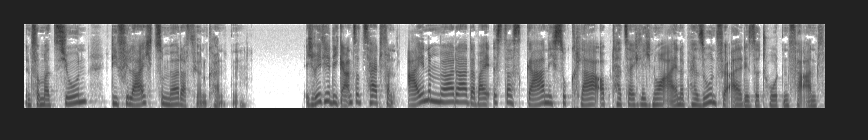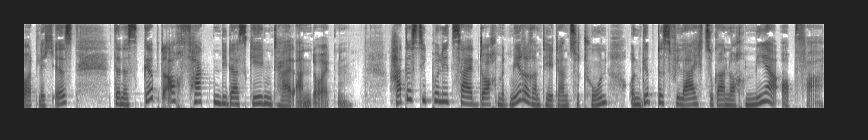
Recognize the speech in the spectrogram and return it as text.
Informationen, die vielleicht zum Mörder führen könnten. Ich rede hier die ganze Zeit von einem Mörder, dabei ist das gar nicht so klar, ob tatsächlich nur eine Person für all diese Toten verantwortlich ist, denn es gibt auch Fakten, die das Gegenteil andeuten. Hat es die Polizei doch mit mehreren Tätern zu tun und gibt es vielleicht sogar noch mehr Opfer?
